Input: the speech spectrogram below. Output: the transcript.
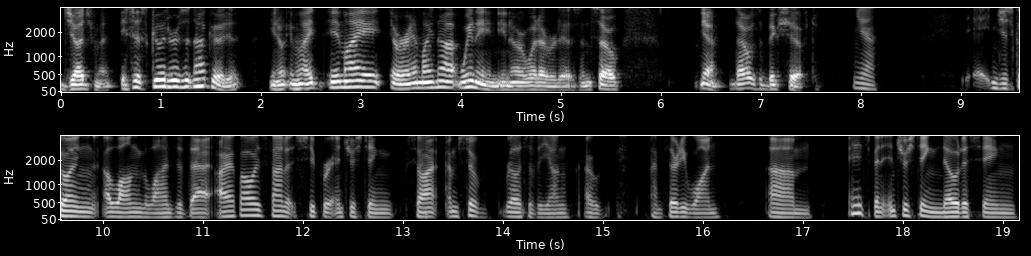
judgment. Is this good or is it not good? You know, am I am I or am I not winning? You know, or whatever it is. And so, yeah, that was a big shift. Yeah just going along the lines of that, I've always found it super interesting. So I, am still relatively young. I, am 31, um, and it's been interesting noticing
